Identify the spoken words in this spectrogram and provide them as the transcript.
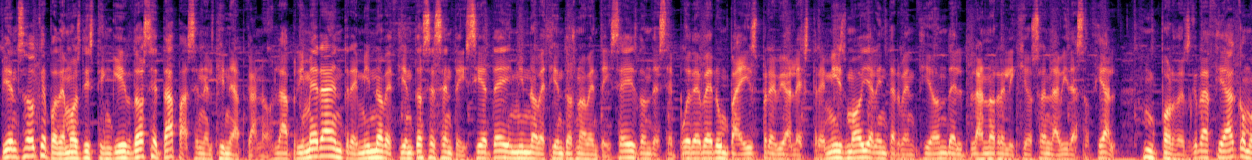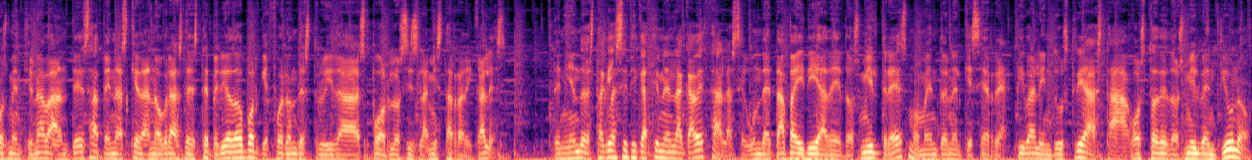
Pienso que podemos distinguir dos etapas en el cine afgano. La primera entre 1967 y 1996, donde se puede ver un país previo al extremismo y a la intervención del plano religioso en la vida social. Por desgracia, como os mencionaba antes, apenas quedan obras de este periodo porque fueron destruidas por los islamistas radicales. Teniendo esta clasificación en la cabeza, la segunda etapa iría de 2003, momento en el que se reactiva la industria, hasta agosto de 2021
